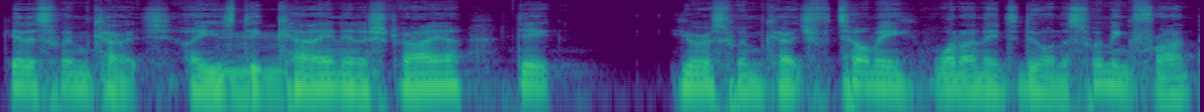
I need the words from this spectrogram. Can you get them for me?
Get a swim coach. I use mm-hmm. Dick Caine in Australia. Dick, you're a swim coach. Tell me what I need to do on the swimming front.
